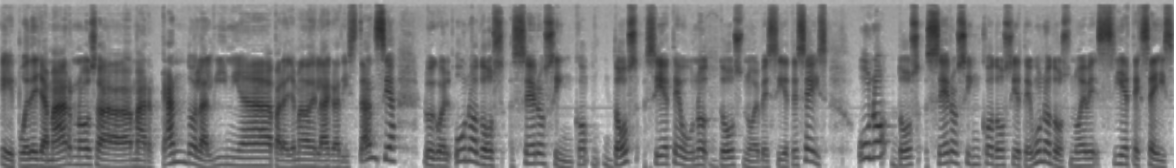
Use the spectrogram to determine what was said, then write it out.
eh, puede llamarnos a, marcando la línea para llamadas de larga distancia, luego el 1205-271-2976. 1-205-271-2976.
